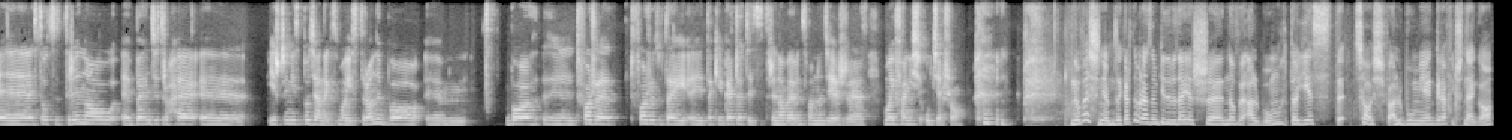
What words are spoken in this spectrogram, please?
E, z tą cytryną e, będzie trochę e, jeszcze niespodzianek z mojej strony, bo, bo tworzę, tworzę tutaj takie gadżety cytrynowe, więc mam nadzieję, że moi fani się ucieszą. No właśnie, za każdym razem, kiedy wydajesz e, nowy album, to jest coś w albumie graficznego.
